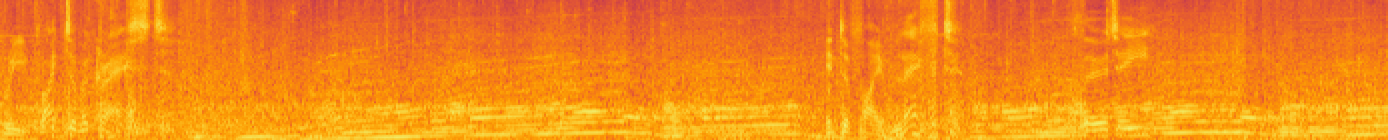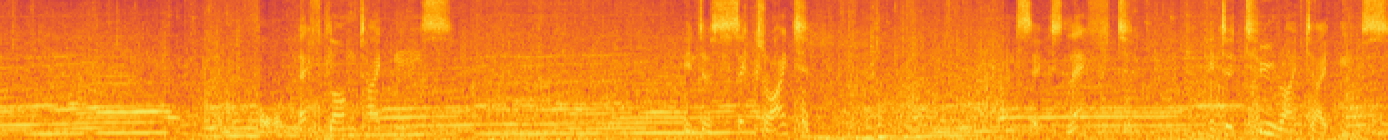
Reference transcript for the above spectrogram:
Three right of a crest. Into five left, 30. Four left long tightens. Into six right, and six left. Into two right tightens.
